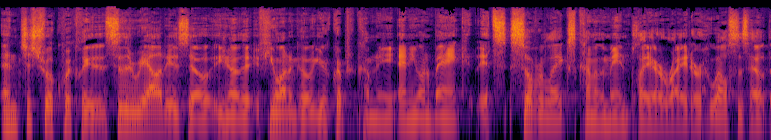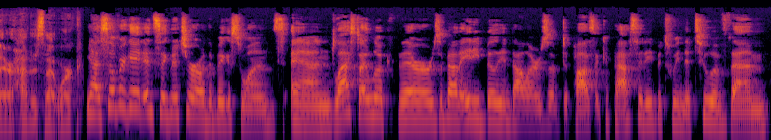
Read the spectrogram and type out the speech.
And just real quickly so the reality is though you know if you want to go you're crypto company and you want a bank it's Silvergate's kind of the main player right? Or who else is out there? How does that work? Yeah silvergate and signature are the biggest ones. And last i looked there's about 80 billion dollars of deposit capacity between the two of them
